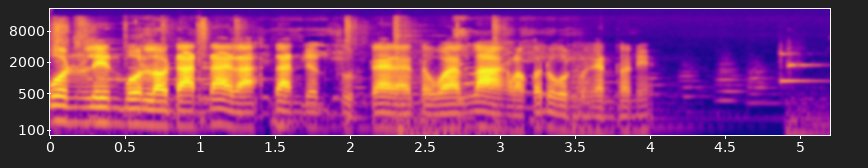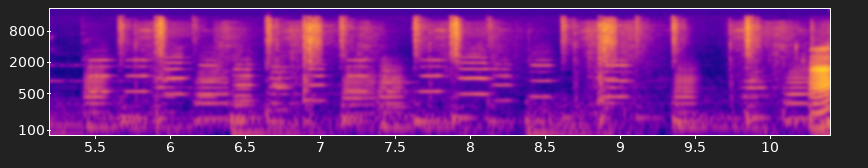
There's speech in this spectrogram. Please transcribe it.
บนเลนบนเราดันได้ละดันจนสุดได้ละแต่ว่าล่างเราก็โดนเหมือนกันตอนนี้ฮะ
